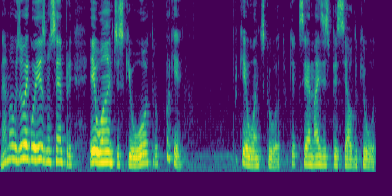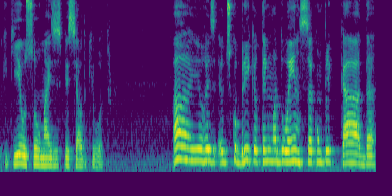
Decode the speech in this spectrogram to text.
Né? Mas o egoísmo sempre, eu antes que o outro. Por quê? Por que eu antes que o outro? O que, que você é mais especial do que o outro? O que, que eu sou mais especial do que o outro? Ah, eu, eu descobri que eu tenho uma doença complicada.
